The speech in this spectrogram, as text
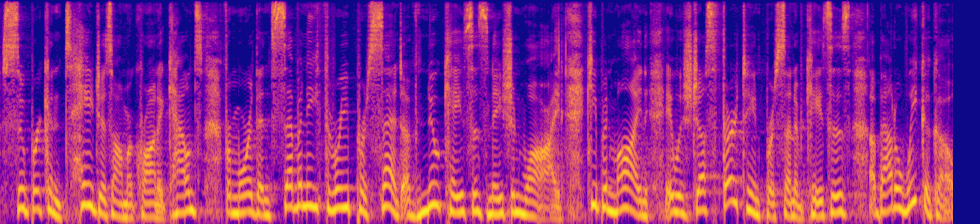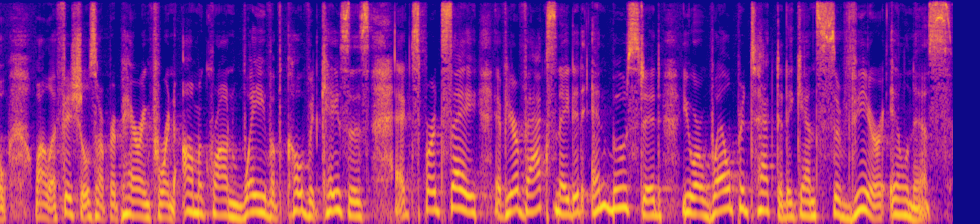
Super contagious Omicron accounts for more than 73% of new cases nationwide. Keep in mind, it was just 13% of cases about a week ago. While officials are preparing for an Omicron wave of COVID cases, experts say if you're vaccinated and boosted, you are well protected against severe illness.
